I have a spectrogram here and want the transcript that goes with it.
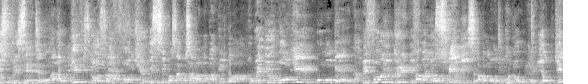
is presented. Your gift goes before you. isipho sakho sihamba ngaphambili kwakho When you walk in, before you greet, before you speak, ubulise ngaphambi kokuthi your gift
